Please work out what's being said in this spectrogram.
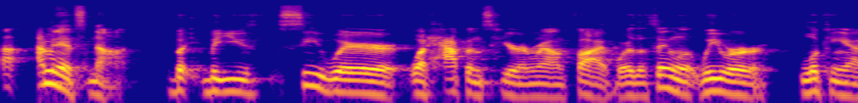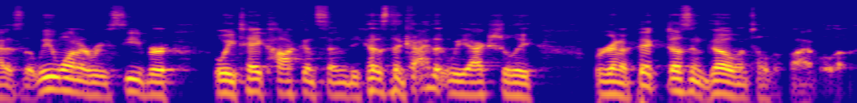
I mean, it's not, but but you see where what happens here in round five, where the thing that we were looking at is that we want a receiver, but we take Hockenson because the guy that we actually were going to pick doesn't go until the five eleven.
